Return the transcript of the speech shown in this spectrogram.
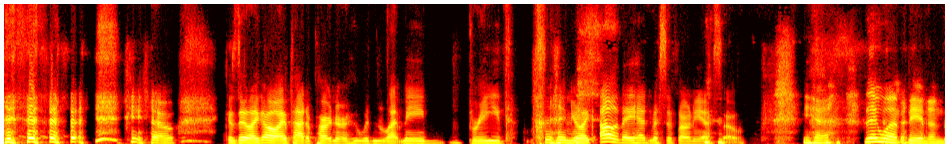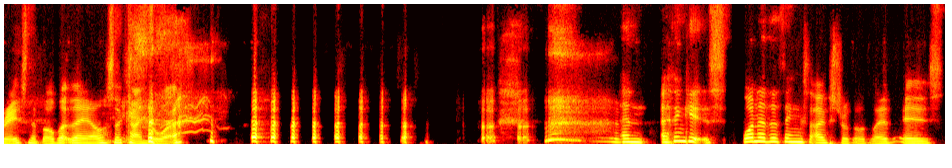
you know because they're like oh i've had a partner who wouldn't let me breathe. And you're like oh they had misophonia so. Yeah, they weren't being unreasonable, but they also kind of were. And I think it's one of the things that I've struggled with is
